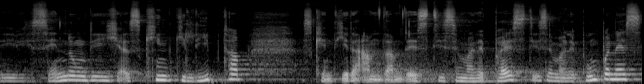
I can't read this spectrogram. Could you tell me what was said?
die Sendung, die ich als Kind geliebt habe. Das kennt jeder am des Diese Male Press, Diese Male Pumpernes.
